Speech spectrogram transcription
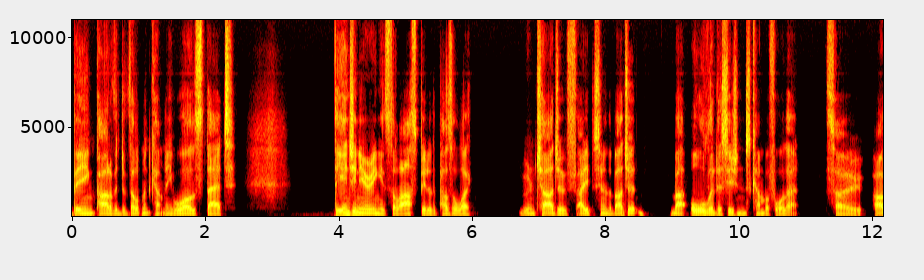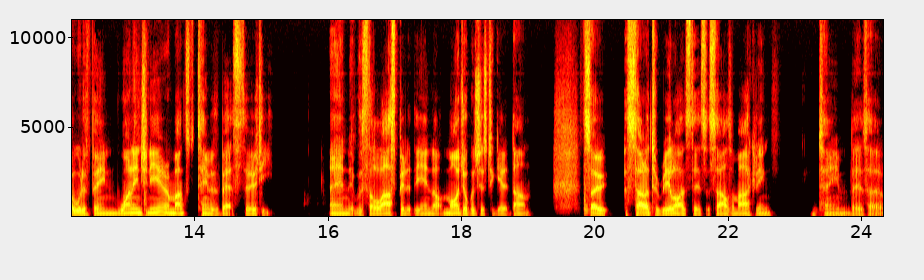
being part of a development company was that the engineering is the last bit of the puzzle. Like we're in charge of 80% of the budget, but all the decisions come before that. So I would have been one engineer amongst a team of about 30. And it was the last bit at the end. My job was just to get it done. So started to realize there's a sales and marketing team, there's a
